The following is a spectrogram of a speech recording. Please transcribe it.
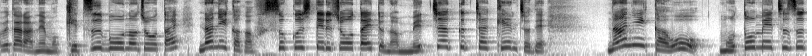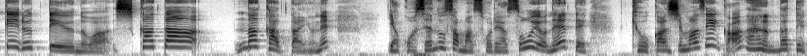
べたらねもう欠乏の状態何かが不足してる状態っていうのはめちゃくちゃ顕著で何かを求め続けるっていうのは仕方なかったんよね。いやご先祖様そりゃそうよねって共感しませんか？だって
